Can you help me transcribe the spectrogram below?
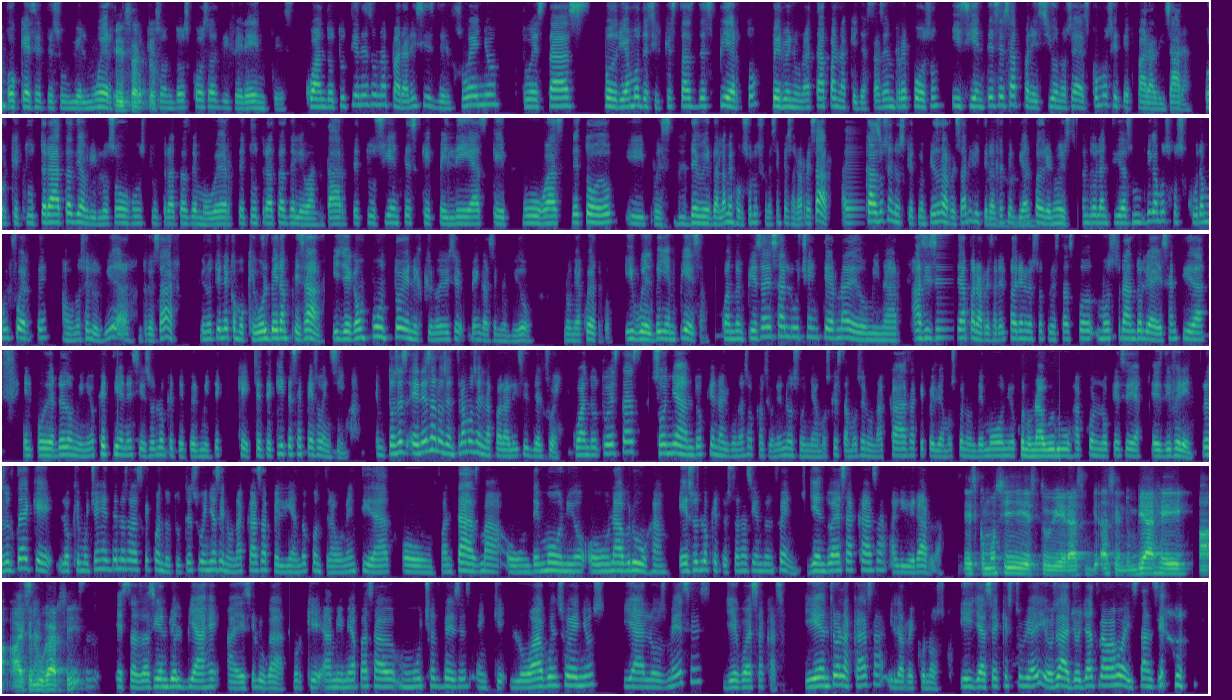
o que se te subió el muerto, porque son dos cosas diferentes. Cuando tú tienes una parálisis del sueño, tú estás podríamos decir que estás despierto, pero en una etapa en la que ya estás en reposo y sientes esa presión, o sea, es como si te paralizaran, porque tú tratas de abrir los ojos, tú tratas de moverte, tú tratas de levantarte, tú sientes que peleas, que pujas, de todo, y pues de verdad la mejor solución es empezar a rezar. Hay casos en los que tú empiezas a rezar y literal se te olvida el Padre Nuestro. Cuando la entidad es, digamos, oscura muy fuerte, a uno se le olvida rezar. Y uno tiene como que volver a empezar. Y llega un punto en el que uno dice, venga, se me olvidó no me acuerdo, y vuelve y empieza. Cuando empieza esa lucha interna de dominar, así sea para rezar el Padre Nuestro, tú estás mostrándole a esa entidad el poder de dominio que tienes y eso es lo que te permite que se te quite ese peso encima. Entonces, en esa nos centramos en la parálisis del sueño. Cuando tú estás soñando, que en algunas ocasiones nos soñamos que estamos en una casa, que peleamos con un demonio, con una bruja, con lo que sea, es diferente. Resulta de que lo que mucha gente no sabe es que cuando tú te sueñas en una casa peleando contra una entidad o un fantasma o un demonio, demonio o una bruja, eso es lo que tú estás haciendo en sueños, yendo a esa casa a liberarla. Es como si estuvieras haciendo un viaje a, ese lugar, ¿sí? estás haciendo el viaje a ese lugar, porque a mí me ha pasado muchas veces en que lo hago en sueños y a los meses llego a esa casa y entro a la casa y la reconozco y ya sé que estuve ahí, o sea, yo ya trabajo a distancia.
